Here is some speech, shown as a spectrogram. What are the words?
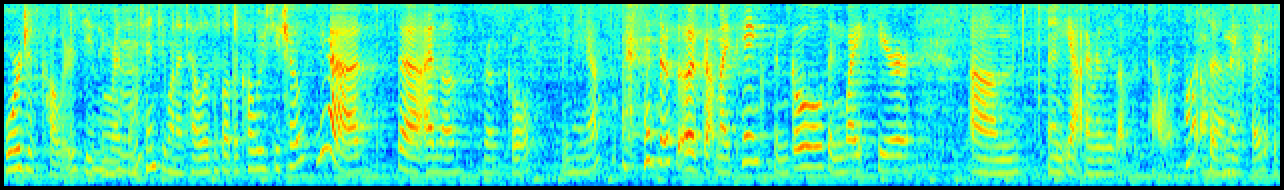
gorgeous colors using resin tint. You want to tell us about the colors you chose? Yeah, just uh, I love rose gold, you may know. so I've got my pinks and gold and white here. Um, and yeah, I really love this palette. so Awesome. I'm excited.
